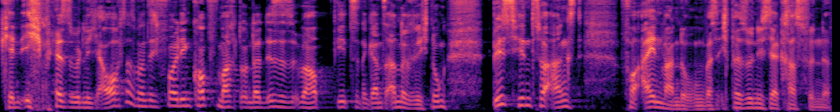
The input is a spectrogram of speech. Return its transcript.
kenne ich persönlich auch, dass man sich voll den Kopf macht und dann ist es überhaupt, geht es in eine ganz andere Richtung. Bis hin zur Angst vor Einwanderung, was ich persönlich sehr krass finde.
